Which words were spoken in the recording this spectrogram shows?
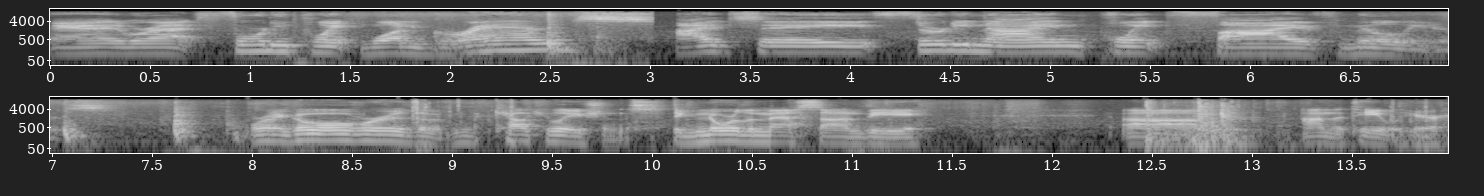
And we're at 40.1 grams. I'd say 39.5 milliliters. We're gonna go over the calculations. Ignore the mess on the um, on the table here.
